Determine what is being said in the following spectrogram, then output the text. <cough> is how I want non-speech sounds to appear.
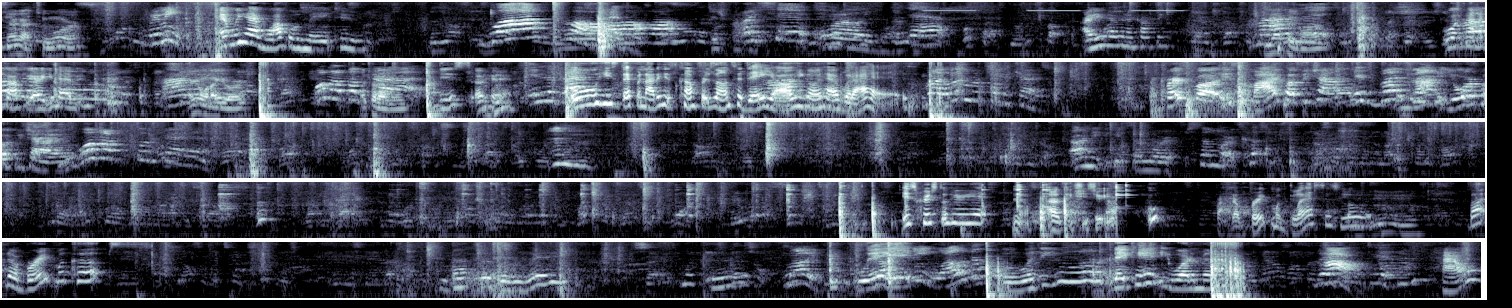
You I got two more. For me. And we have waffles made too. Waffle. Just for I said it. Well, Yeah. Are you having a coffee? Nothing one. What kind of coffee are you having? I got one like yours. What I try that This? Okay. In the back. Oh, he's stepping out of his comfort zone today, y'all. He gonna have what I have. Mom, where's my puppy child? First of all, it's my puppy child. It's my It's not your puppy child. Where my puppy child? <sighs> I need to get some more some more cups. Crystal here yet? No, I don't think she's here yet. Ooh, about to break my glasses, Lord. About to break my cups. About to break my cups. Wait. Can you eat watermelon? What do you want? They can't eat watermelon. How? How?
